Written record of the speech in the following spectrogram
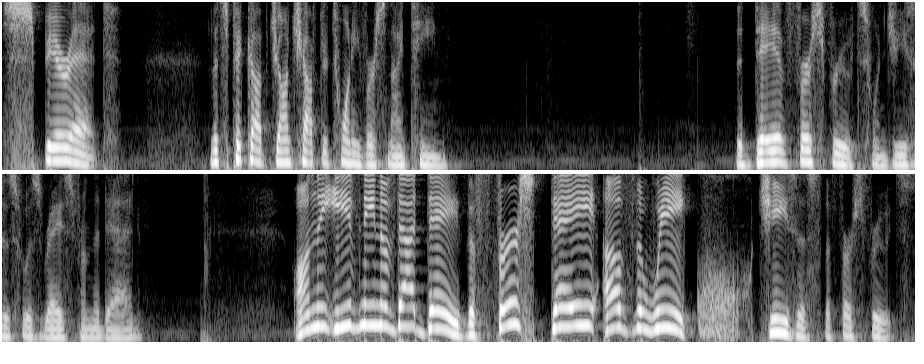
spirit. Let's pick up John chapter 20, verse 19. The day of first fruits when Jesus was raised from the dead. On the evening of that day, the first day of the week, Jesus, the first fruits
